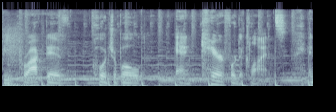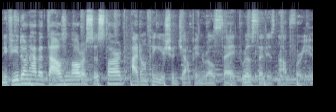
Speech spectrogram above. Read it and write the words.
be proactive, coachable, and care for the clients. And if you don't have $1,000 to start, I don't think you should jump in real estate. Real estate is not for you.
